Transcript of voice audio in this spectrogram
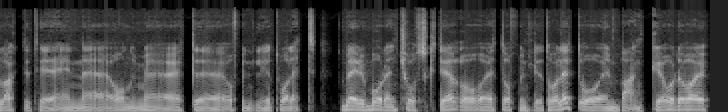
lagde til en ordning med et offentlig toalett. Så ble det både en kiosk der og et offentlig toalett og en bank. og det var jo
